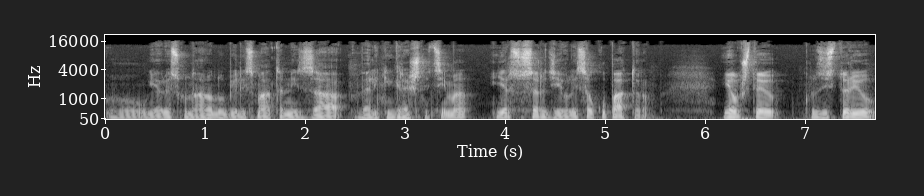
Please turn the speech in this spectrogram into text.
u jevrijskom narodu bili smatrani za velikim grešnicima, jer su sarađivali sa okupatorom. I opšte kroz istoriju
